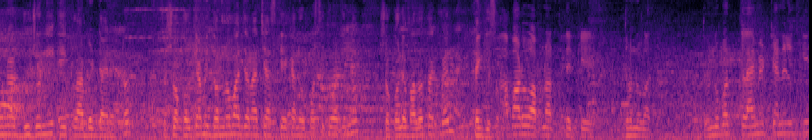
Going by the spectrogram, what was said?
ওনার দুজনই এই ক্লাবের ডাইরেক্টর তো সকলকে আমি ধন্যবাদ জানাচ্ছি আজকে এখানে উপস্থিত হওয়ার জন্য। সকলে ভালো থাকবেন। থ্যাংক ইউ সো আবারও আপনাদেরকে ধন্যবাদ। ধন্যবাদ ক্লাইমেট চ্যানেলকে।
